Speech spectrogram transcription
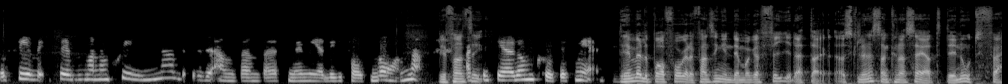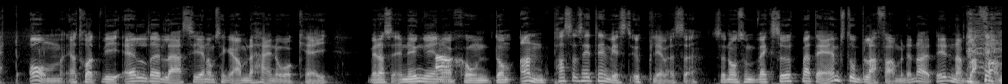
alltså, ser, vi, ser man någon skillnad i användare som är mer digitalt vana? Det, fanns en, Accepterar de cookies mer? det är en väldigt bra fråga, det fanns ingen demografi i detta. Jag skulle nästan kunna säga att det är nog tvärtom. Jag tror att vi äldre läser igenom och tänker, ja men det här är nog okej. Medan en yngre generation, de anpassar sig till en viss upplevelse. Så de som växer upp med att det är en stor blaffa, men den där, det är den där blaffan.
